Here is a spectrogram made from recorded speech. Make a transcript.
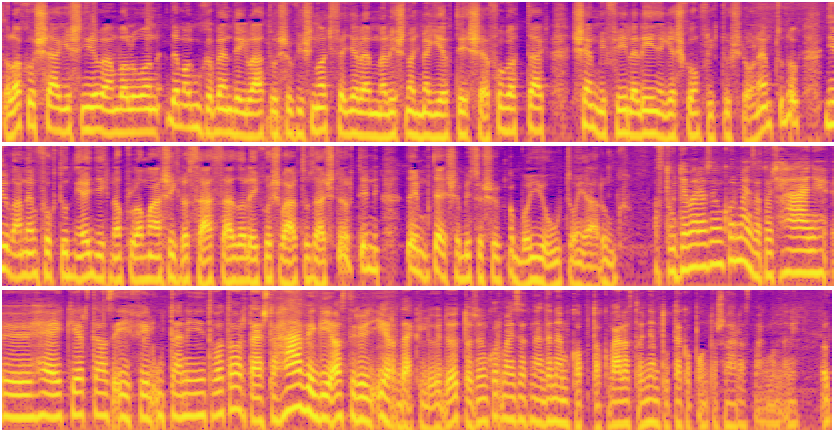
a lakosság is nyilvánvalóan, de maguk a vendéglátósok is nagy fegyelemmel és nagy megértéssel fogadták. Semmiféle lényeges konfliktusról nem tudok. Nyilván nem fog tudni egyik napról a másikra százszázalékos változás történni, de én teljesen biztos, hogy abban jó úton járunk. Azt tudja már az önkormányzat, hogy hány ö, hely kérte az éjfél utáni nyitvatartást? A HVG azt írja, hogy érdeklődött az önkormányzatnál, de nem kaptak választ, vagy nem tudták a pontos választ megmondani. Hát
